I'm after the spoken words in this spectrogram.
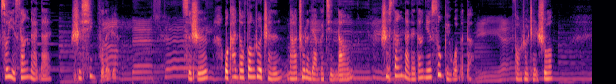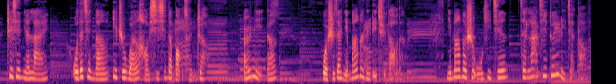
所以桑奶奶是幸福的人。此时，我看到方若尘拿出了两个锦囊，是桑奶奶当年送给我们的。方若尘说：“这些年来，我的锦囊一直完好细心地保存着，而你的，我是在你妈妈那里取到的。你妈妈是无意间在垃圾堆里捡到的，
